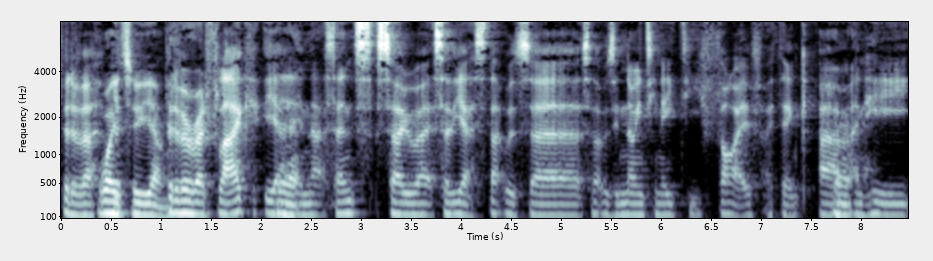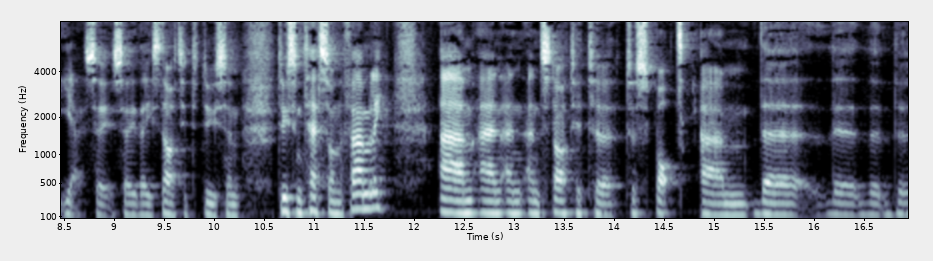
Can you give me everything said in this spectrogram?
bit of a way bit, too young, bit of a red flag, yeah, yeah. in that sense. So, uh, so yes, that was uh, so that was in 1985, I think, um, right. and he, yeah, so so they started to do some do some tests on the family, um, and, and and started to to spot um, the, the, the the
